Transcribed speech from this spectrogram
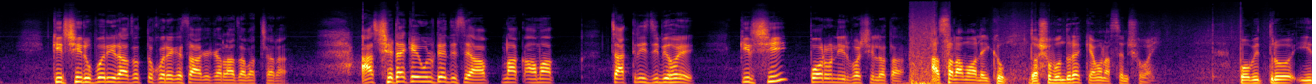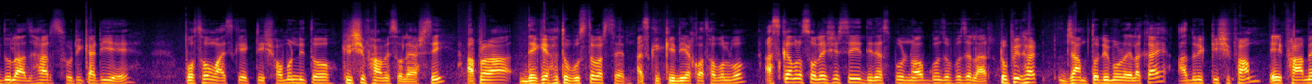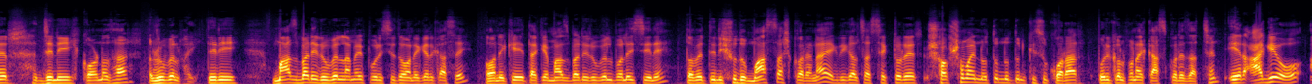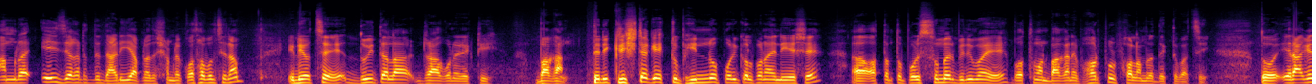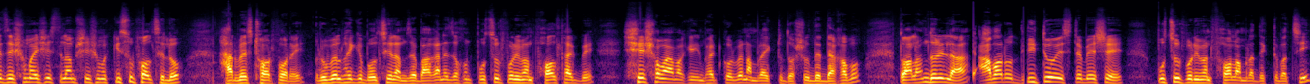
কৃষির উপরই রাজত্ব করে গেছে আগেকার রাজা বাচ্চারা। আজ সেটাকে উল্টে দিছে আপনাক আমাক চাকরিজীবী হয়ে কৃষি পরনির্ভরশীলতা। আসসালামু আলাইকুম। দর্শক বন্ধুরা, কেমন আছেন সবাই? পবিত্র ঈদুল আজহার ছুটি কাটিয়ে প্রথম আজকে একটি সমন্বিত কৃষি ফার্মে চলে আসছি। আপনারা দেখে হয়তো বুঝতে পারছেন আজকে কি নিয়ে কথা বলব। আজকে আমরা চলে এসেছি দিনাজপুর নবগঞ্জ উপজেলার টুপিরহাট জামতলি মোড় এলাকায় আধুনিক কৃষি ফার্ম। এই ফার্মের যিনি কর্ণধার রুবেল ভাই, তিনি মাছবাড়ি রুবেল নামে পরিচিত অনেকের কাছে। অনেকেই তাকে মাছবাড়ি রুবেল বলেই চিনে, তবে তিনি শুধু মাছ চাষ করে না এগ্রিকালচার সেক্টরের সবসময় নতুন নতুন কিছু করার পরিকল্পনায় কাজ করে যাচ্ছেন। এর আগেও আমরা এই জায়গাটাতে দাঁড়িয়ে আপনাদের সামনে কথা বলছিলাম। এটি হচ্ছে দুইতলা ড্রাগনের একটি বাগান। তিনি কৃষিটাকে একটু ভিন্ন পরিকল্পনায় নিয়ে এসে অত্যন্ত পরিশ্রমের বিনিময়ে বর্তমান বাগানে ভরপুর ফল আমরা দেখতে পাচ্ছি। তো এর আগে যে সময় এসেছিলাম, সেই সময় কিছু ফল ছিল হারভেস্ট হওয়ার পরে। রুবেল ভাইকে বলছিলাম যে, বাগানে যখন প্রচুর পরিমাণ ফল থাকবে, সে সময় আমাকে ইনভাইট করবেন, আমরা একটু দর্শকদের দেখাবো। তো আলহামদুলিল্লাহ, আবারও দ্বিতীয় স্টেপে এসে প্রচুর পরিমাণ ফল আমরা দেখতে পাচ্ছি।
